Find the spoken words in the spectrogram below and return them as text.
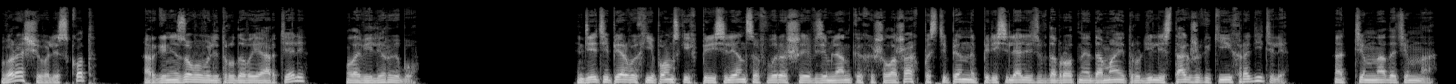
Выращивали скот, организовывали трудовые артели, ловили рыбу. Дети первых японских переселенцев, выросшие в землянках и шалашах, постепенно переселялись в добротные дома и трудились так же, как и их родители, от темна до темна.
